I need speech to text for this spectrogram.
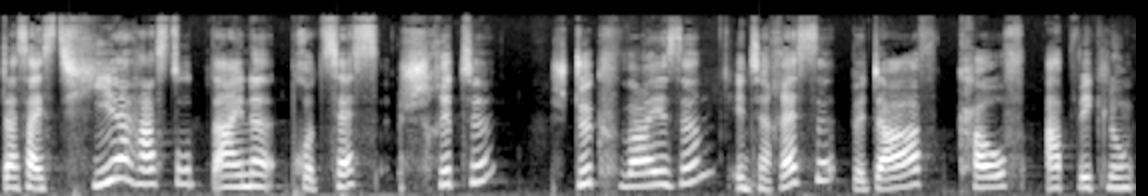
Das heißt, hier hast du deine Prozessschritte stückweise Interesse, Bedarf, Kauf, Abwicklung,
